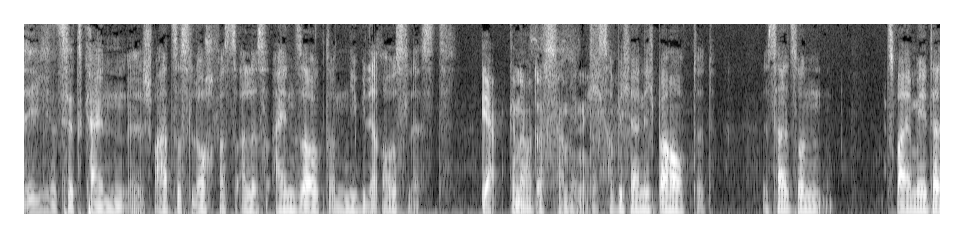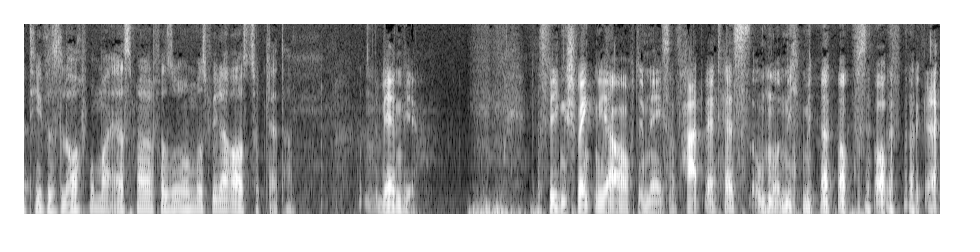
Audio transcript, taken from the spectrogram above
Äh, ist jetzt kein äh, schwarzes Loch, was alles einsaugt und nie wieder rauslässt. Ja, genau, das haben wir nicht. Das habe ich ja nicht behauptet. Ist halt so ein zwei Meter tiefes Loch, wo man erstmal versuchen muss, wieder rauszuklettern. Werden wir. Deswegen schwenken wir auch demnächst auf Hardware-Tests um und nicht mehr auf Software.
